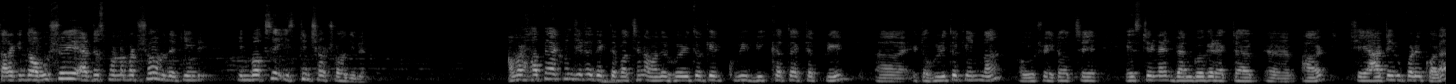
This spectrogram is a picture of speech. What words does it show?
তারা কিন্তু অবশ্যই অ্যাড্রেস ফোন নাম্বার সহ আমাদেরকে ইনবক্সে স্ক্রিনশট সহ দিবেন। আমার হাতে এখন যেটা দেখতে পাচ্ছেন, আমাদের হরিতকের খুবই বিখ্যাত একটা প্রিন্ট এটা হরিতকের না, অবশ্যই এটা হচ্ছে স্টেনাইট ভ্যানগোগের একটা আর্ট সেই আর্টের উপরে করা।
